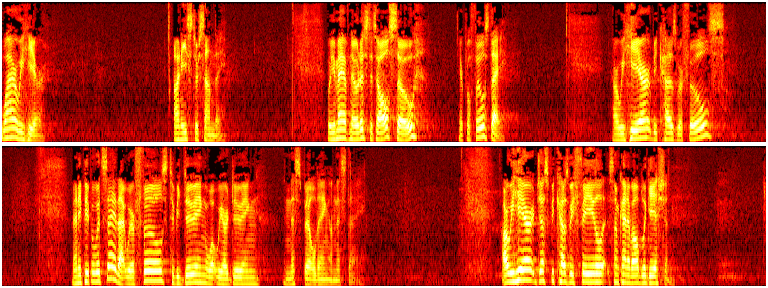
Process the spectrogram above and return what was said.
Why are we here on Easter Sunday? Well, you may have noticed it's also April Fool's Day. Are we here because we're fools? Many people would say that. We're fools to be doing what we are doing in this building on this day. Are we here just because we feel some kind of obligation?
